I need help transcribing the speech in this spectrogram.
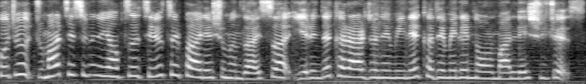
Koca cumartesi günü yaptığı Twitter paylaşımında ise yerinde karar dönemiyle kademeli normalleşeceğiz.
